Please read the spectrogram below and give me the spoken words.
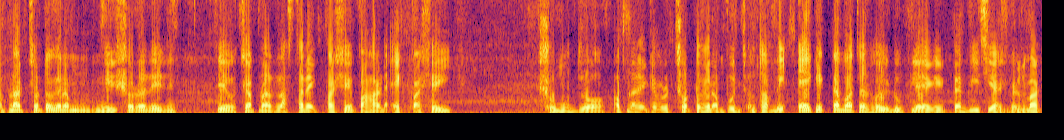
আপনার চট্টগ্রাম মিরসরের যে হচ্ছে আপনার রাস্তার এক পাশে, পাহাড় এক পাশেই, সমুদ্র আপনার একেবারে চট্টগ্রাম পর্যন্ত। আপনি এক একটা বাজার হয়ে ঢুকলে এক একটা বিচে আসবেন, বাট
